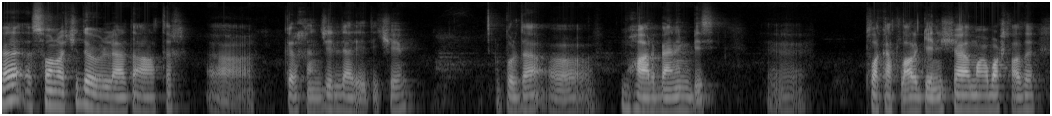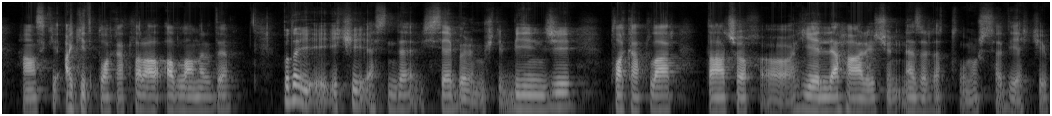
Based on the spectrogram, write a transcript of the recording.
Və sonrakı dövrlərdə artıq 40-cı illər idi ki, burada müharibənin biz plakatları geniş yayılmağa başladı. Hansı ki, agit plakatlar adlanırdı. Bu da iki əslində hissəyə bölünmüşdü. Birinci plakatlar daha çox yerli əhali üçün nəzərdə tutulmuşsa deyək ki,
